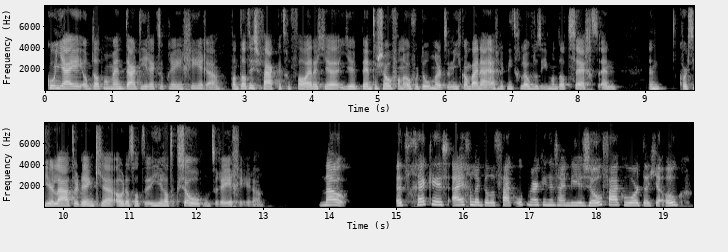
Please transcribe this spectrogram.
Kon jij op dat moment daar direct op reageren? Want dat is vaak het geval, hè, dat je, je bent er zo van overdonderd en je kan bijna eigenlijk niet geloven dat iemand dat zegt. En een kwartier later denk je, oh, dat had, hier had ik zo op moeten reageren. Nou, het gekke is eigenlijk dat het vaak opmerkingen zijn die je zo vaak hoort dat je ook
